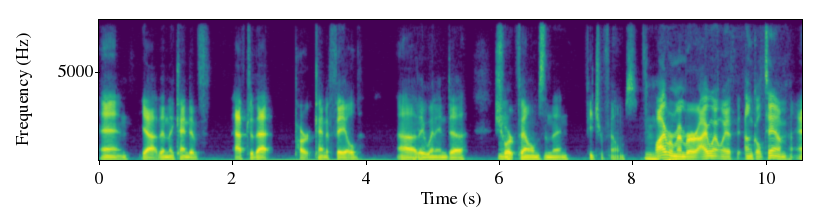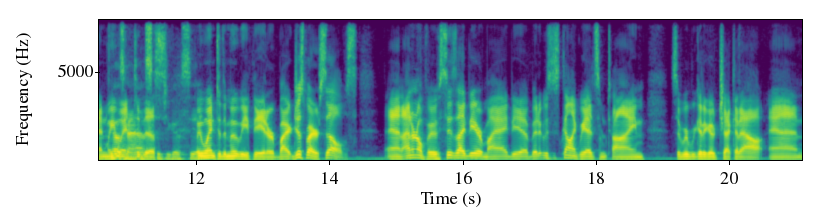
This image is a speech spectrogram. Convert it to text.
And yeah, then they kind of after that part kind of failed. Uh, They went into short films and then feature films. Well, I remember I went with Uncle Tim, and we went to gonna ask, this. Did you go see we it? went to the movie theater by just by ourselves and i don't know if it was his idea or my idea but it was just kind of like we had some time so we were going to go check it out and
